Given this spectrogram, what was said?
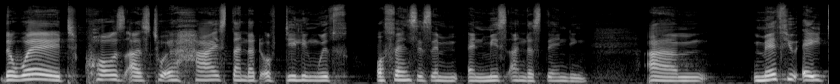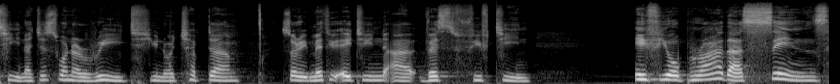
The word calls us to a high standard of dealing with offenses and, and misunderstanding. Um, Matthew 18, I just want to read, you know, chapter sorry, Matthew 18, uh, verse 15. If your brother sins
